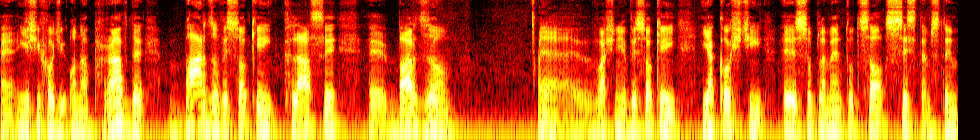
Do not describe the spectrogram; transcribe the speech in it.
e, jeśli chodzi o naprawdę bardzo wysokiej klasy, e, bardzo właśnie wysokiej jakości e, suplementu, co system z tym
